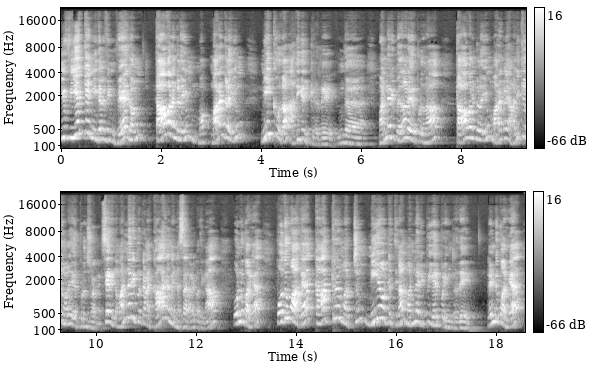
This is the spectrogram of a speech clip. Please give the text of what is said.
இவ்வியற்கை நிகழ்வின் வேகம் தாவரங்களையும் ம- மரங்களையும் நீக்குவதால் அதிகரிக்கிறது. இந்த மண்ணரிப்பு எதனால ஏற்படுதுன்னா தாவரங்களையும் மரங்களையும் அழிக்கிறதுனால ஏற்படுதுன்னு சொல்றாங்க. சரி இந்த மண்ணரிப்புக்கான காரணம் என்ன சார்? அப்படின்னு பார்த்தீங்கன்னா ஒண்ணு பாருங்க. பொதுவாக காற்று மற்றும் நீரோட்டத்தினால் மண்ணரிப்பு ஏற்படுகின்றது. ரெண்டு பாருங்க.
